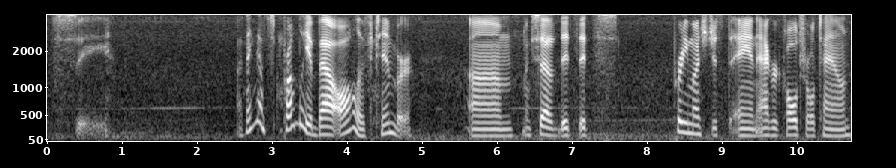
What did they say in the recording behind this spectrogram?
Let's see. I think that's probably about all of Timbre. Um, like I said, it, it's pretty much just an agricultural town.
